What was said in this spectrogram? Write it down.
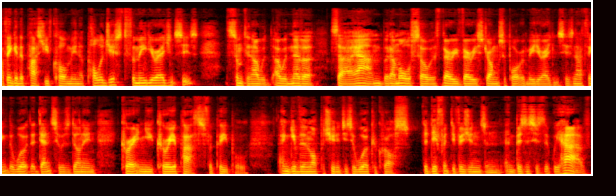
I think in the past you've called me an apologist for media agencies, something I would I would never say I am, but I'm also a very, very strong supporter of media agencies. And I think the work that Dentsu has done in creating new career paths for people and give them an opportunity to work across the different divisions and, and businesses that we have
